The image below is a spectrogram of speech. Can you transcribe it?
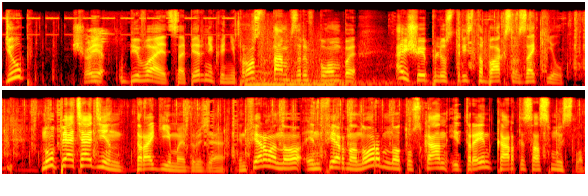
Дюб еще и убивает соперника. Не просто там взрыв бомбы, а еще и плюс 300 баксов за kill. Ну, 5-1, дорогие мои друзья. Инферно, но, Инферно норм, но Тускан и Трейн карты со смыслом.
